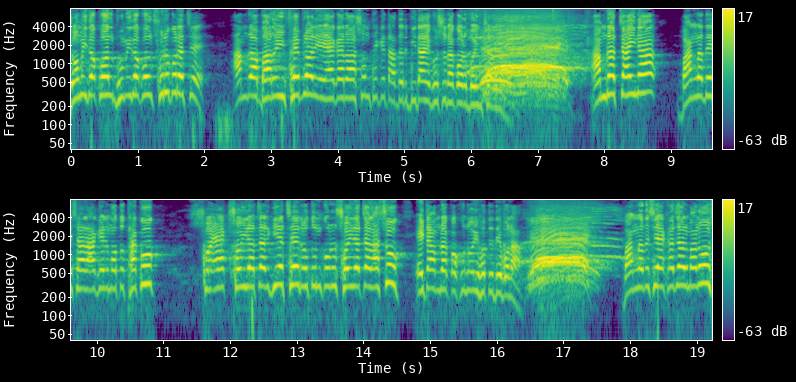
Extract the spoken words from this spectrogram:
জমি দখল, ভূমি দখল শুরু করেছে, আমরা বারোই ফেব্রুয়ারি এগারো আসন থেকে তাদের বিদায় ঘোষণা করব ইনশাল্লাহ আমরা চাই না বাংলাদেশ আর আগের মতো থাকুক এক স্বৈরাচার গিয়েছে, নতুন কোন স্বৈরাচার আসুক, এটা আমরা কখনোই হতে দেব না। বাংলাদেশে এক হাজার মানুষ,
